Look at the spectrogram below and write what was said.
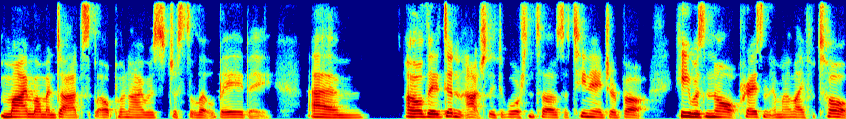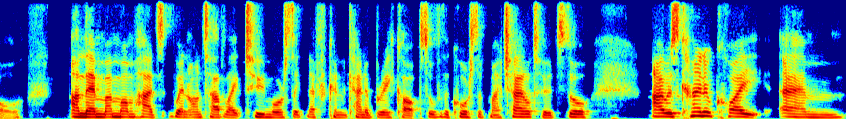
my mum and dad split up when I was just a little baby. Um, oh, they didn't actually divorce until I was a teenager, but he was not present in my life at all. And then my mum had went on to have like two more significant kind of breakups over the course of my childhood. So I was kind of quite um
